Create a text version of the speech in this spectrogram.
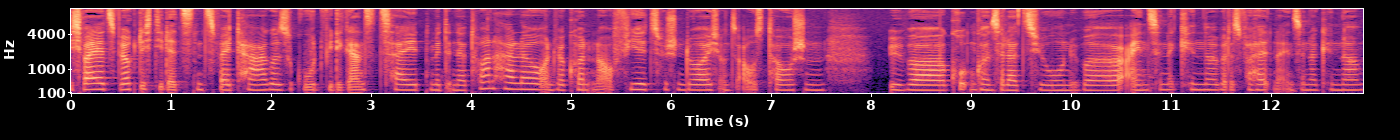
Ich war jetzt wirklich die letzten zwei Tage so gut wie die ganze Zeit mit in der Turnhalle und wir konnten auch viel zwischendurch uns austauschen über Gruppenkonstellationen, über einzelne Kinder, über das Verhalten einzelner Kinder.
